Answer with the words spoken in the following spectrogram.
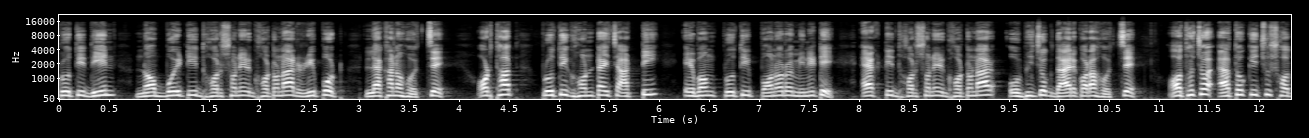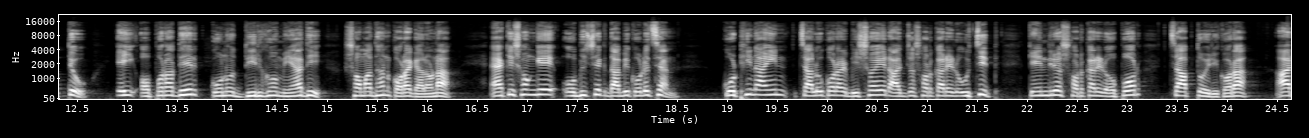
প্রতিদিন নব্বইটি ধর্ষণের ঘটনার রিপোর্ট লেখানো হচ্ছে। অর্থাৎ প্রতি ঘন্টায় চারটি এবং প্রতি পনেরো মিনিটে একটি ধর্ষণের ঘটনার অভিযোগ দায়ের করা হচ্ছে। অথচ এত কিছু সত্ত্বেও এই অপরাধের কোনো দীর্ঘমেয়াদী সমাধান করা গেল না। একই সঙ্গে অভিষেক দাবি করেছেন, কঠিন আইন চালু করার বিষয়ে রাজ্য সরকারের উচিত কেন্দ্রীয় সরকারের ওপর চাপ তৈরি করা। আর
